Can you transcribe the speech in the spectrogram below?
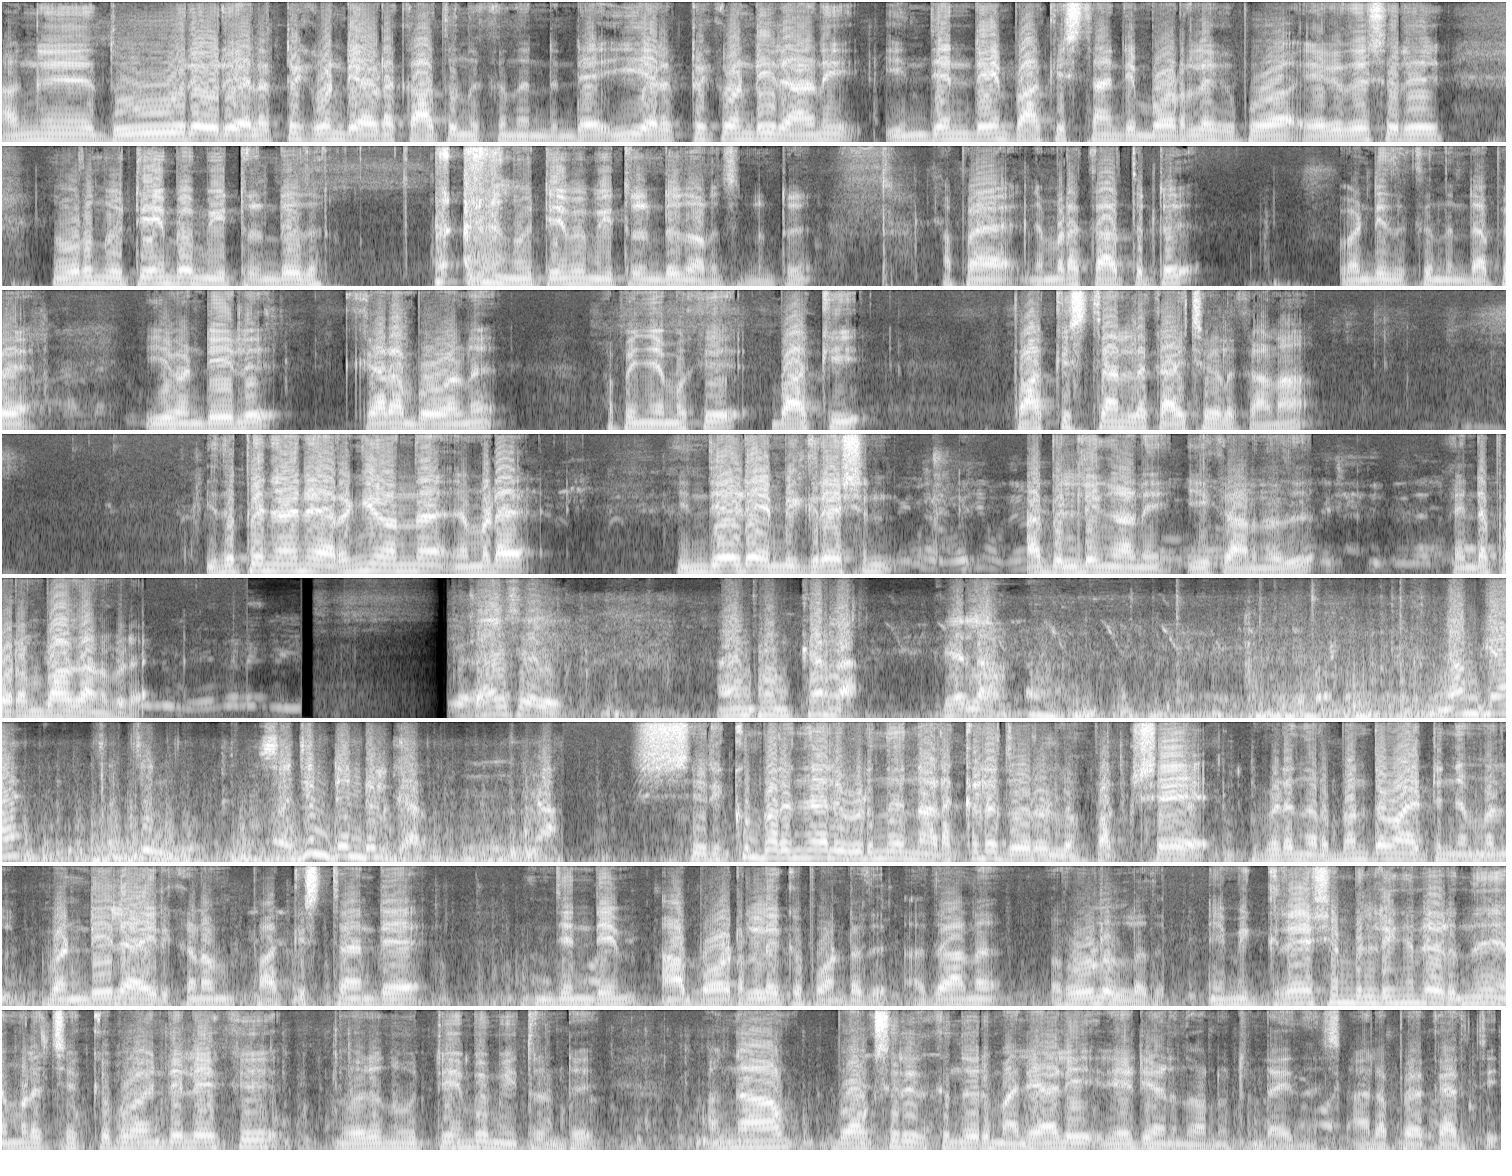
അങ്ങ് ദൂരെ ഒരു ഇലക്ട്രിക് വണ്ടി അവിടെ കാത്തു നിൽക്കുന്നുണ്ട്. ഈ ഇലക്ട്രിക് വണ്ടിയിലാണ് ഇന്ത്യന്റെയും പാകിസ്ഥാന്റെയും ബോർഡറിലേക്ക് പോവുക. ഏകദേശം ഒരു നൂറ് നൂറ്റി അമ്പത് മീറ്റർ ഉണ്ട്. നൂറ്റി അമ്പത് മീറ്റർ ഉണ്ട് എന്ന് പറഞ്ഞിട്ടുണ്ട്. അപ്പോൾ നമ്മുടെ കാത്തിട്ട് വണ്ടി നിൽക്കുന്നുണ്ട്. അപ്പോൾ ഈ വണ്ടിയിൽ കയറാൻ പോവാണ്. അപ്പം ഇനി നമുക്ക് ബാക്കി പാകിസ്ഥാനിലെ കാഴ്ചകൾ കാണാം. ഇതിപ്പോൾ ഞാൻ ഇറങ്ങി വന്ന നമ്മുടെ ഇന്ത്യയുടെ എമിഗ്രേഷൻ ആ ബിൽഡിംഗ് ആണ് ഈ കാണുന്നത്. അതിന്റെ പുറംഭാഗമാണ് ഇവിടെ. ഫ്രം കേരള കേരള സച്ചിൻ ടെണ്ടുൽക്കർ ശരിക്കും പറഞ്ഞാൽ ഇവിടുന്ന് നടക്കണ ദൂരമുള്ളൂ. പക്ഷേ ഇവിടെ നിർബന്ധമായിട്ടും നമ്മൾ വണ്ടിയിലായിരിക്കണം പാകിസ്ഥാന്റെ ഇന്ത്യന്റെയും ആ ബോർഡറിലേക്ക് പോകേണ്ടത്. അതാണ് റൂൾ ഉള്ളത്. ഇമിഗ്രേഷൻ ബിൽഡിങ്ങിന്റെ അടുന്ന് നമ്മുടെ ചെക്ക് പോയിന്റിലേക്ക് ഒരു നൂറ്റിയമ്പത് മീറ്റർ ഉണ്ട്. അങ്ങ് ആ ബോക്സിൽ ഇരിക്കുന്ന ഒരു മലയാളി ലേഡിയാണെന്ന് പറഞ്ഞിട്ടുണ്ടായിരുന്നു. ആലപ്പുഴക്കാരത്തി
